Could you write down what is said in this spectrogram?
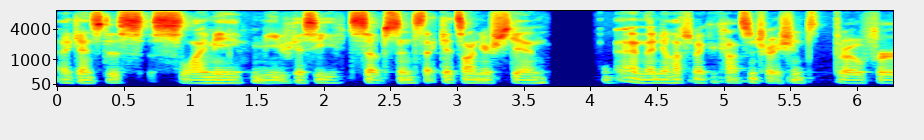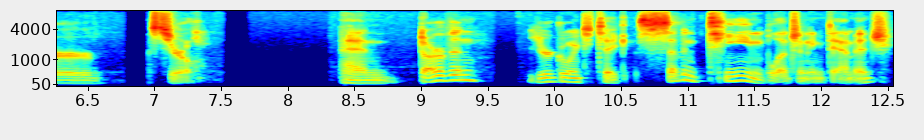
against this slimy, mucusy substance that gets on your skin. And then you'll have to make a concentration throw for Cyril. And Darvin, you're going to take 17 bludgeoning damage,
